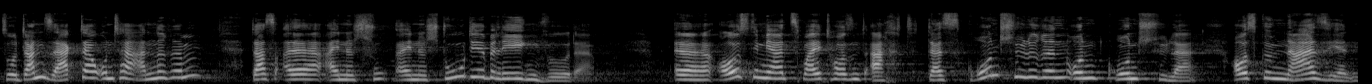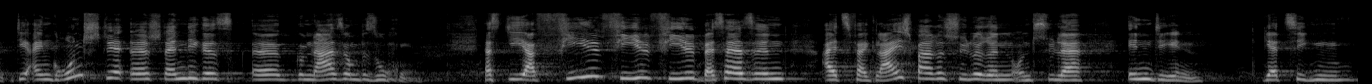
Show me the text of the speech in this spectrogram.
So, dann sagt er unter anderem, dass äh, eine, Studie belegen würde, äh, aus dem Jahr 2008, dass Grundschülerinnen und Grundschüler aus Gymnasien, die ein grundständiges äh, Gymnasium besuchen, dass die ja viel, viel, viel besser sind als vergleichbare Schülerinnen und Schüler in den jetzigen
